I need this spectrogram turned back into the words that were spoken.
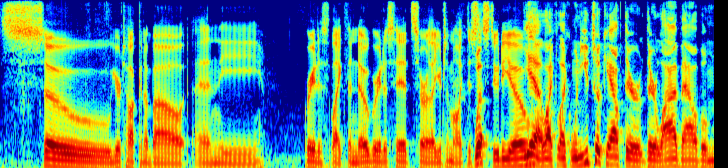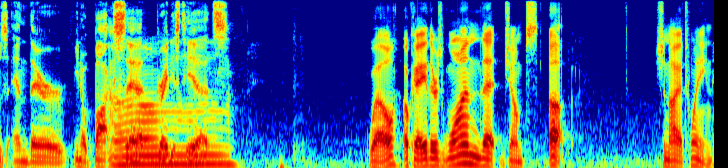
So you're talking about and the greatest, like the no greatest hits, or like you're talking about like this Well, the studio? Yeah, like like when you took out their their live albums and their you know box set greatest hits. Um, Well, okay, there's one that jumps up. Shania Twain.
